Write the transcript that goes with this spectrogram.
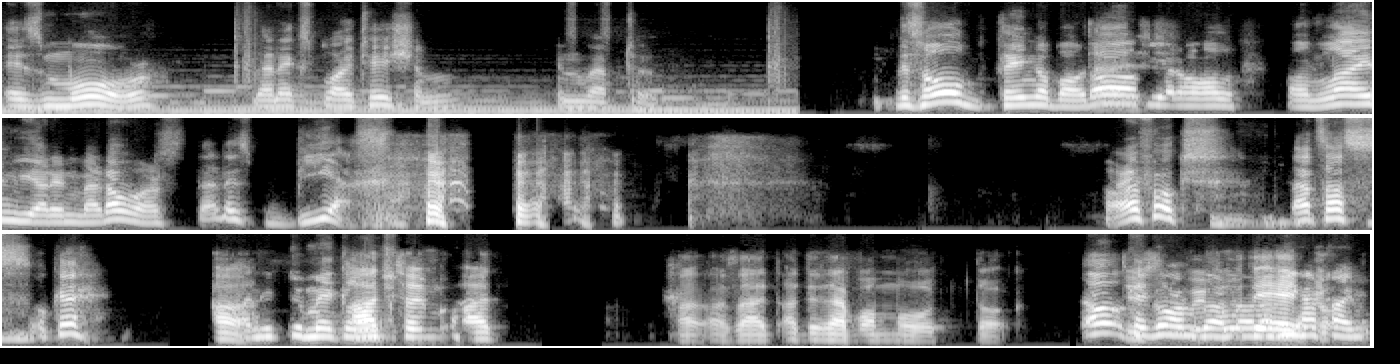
is more than exploitation in Web two. This whole thing about that oh we are all online, we are in metaverse, that is BS. all right, folks, that's us. Okay. Oh, I need to make lunch. I, I, I, I, did have one more, Doc. Oh, okay, Just go on. Go on. No, no, we have time.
